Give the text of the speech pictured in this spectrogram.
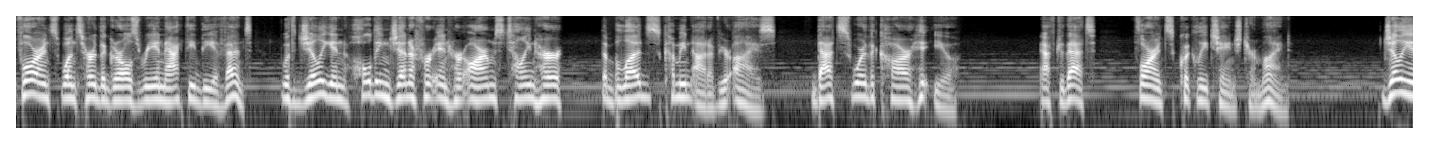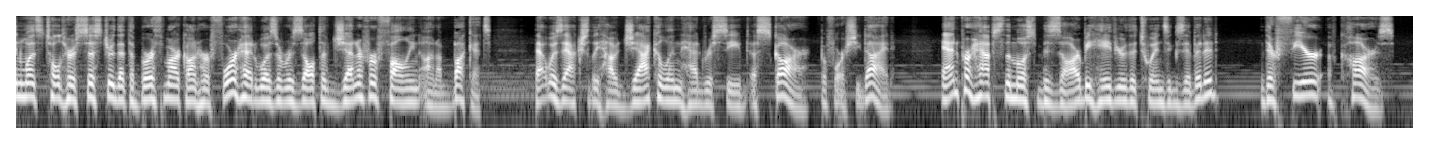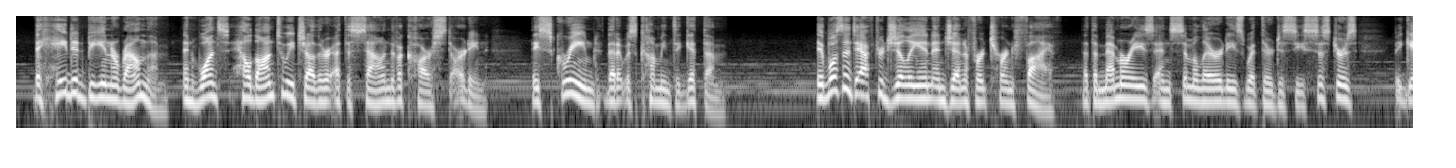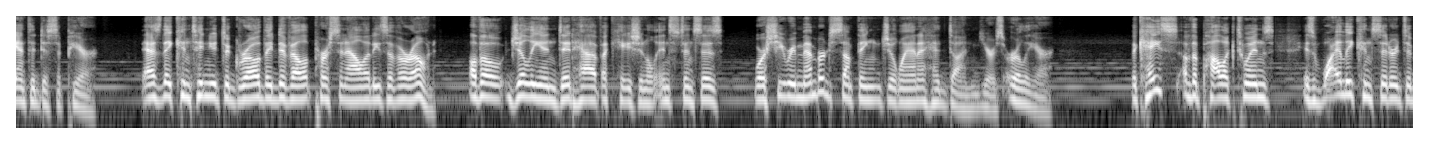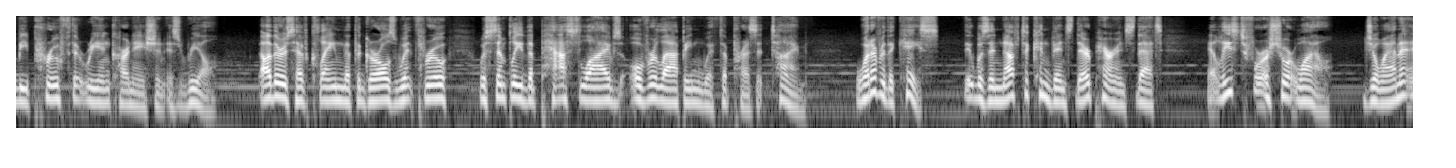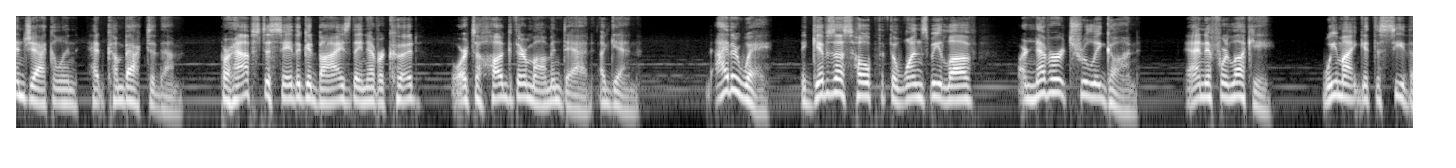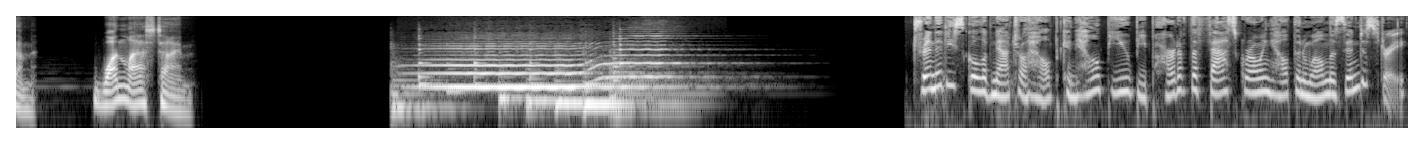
Florence once heard the girls reenacting the event, with Jillian holding Jennifer in her arms, telling her, The blood's coming out of your eyes. That's where the car hit you. After that, Florence quickly changed her mind. Jillian once told her sister that the birthmark on her forehead was a result of Jennifer falling on a bucket. That was actually how Jacqueline had received a scar before she died. And perhaps the most bizarre behavior the twins exhibited their fear of cars. They hated being around them and once held onto each other at the sound of a car starting. They screamed that it was coming to get them. It wasn't after Jillian and Jennifer turned five that the memories and similarities with their deceased sisters began to disappear. As they continued to grow, they developed personalities of their own. Although Jillian did have occasional instances where she remembered something Joanna had done years earlier. The case of the Pollock twins is widely considered to be proof that reincarnation is real. Others have claimed that the girls went through was simply the past lives overlapping with the present time. Whatever the case, it was enough to convince their parents that, at least for a short while, Joanna and Jacqueline had come back to them, perhaps to say the goodbyes they never could, or to hug their mom and dad again. Either way, it gives us hope that the ones we love are never truly gone, and if we're lucky, we might get to see them one last time. Trinity School of Natural Health can help you be part of the fast growing health and wellness industry.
